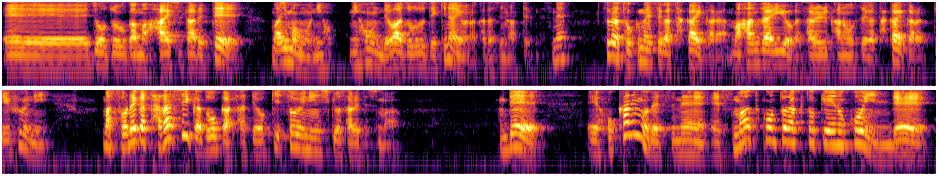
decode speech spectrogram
えー、上場がまあ廃止されて、まあ、今も日本では上場できないような形になってるんですね。それは匿名性が高いから、まあ、犯罪利用がされる可能性が高いからっていうふうに、まあ、それが正しいかどうかはさておきそういう認識をされてしまう。で、えー、他にもですねスマートコントラクト系のコインで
